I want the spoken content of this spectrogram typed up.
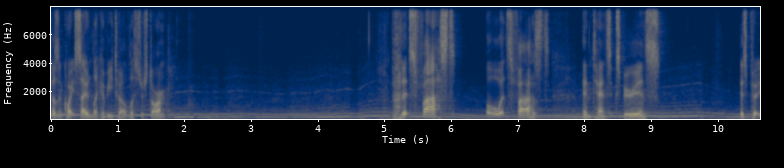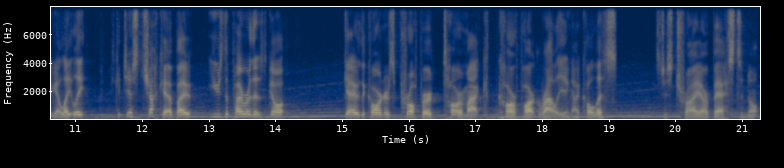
Doesn't quite sound like a V12 Lister Storm. But it's fast. Oh, it's fast. Intense experience. Is putting it lightly. You could just chuck it about. Use the power that it's got. Get out of the corners. Proper tarmac car park rallying, I call this. Let's just try our best to not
